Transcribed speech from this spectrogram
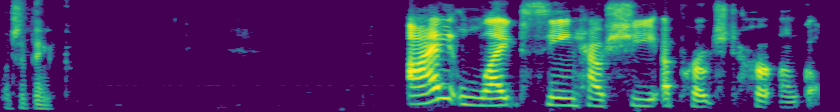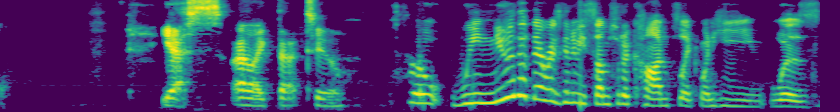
What you think? I liked seeing how she approached her uncle. yes, I like that too. So we knew that there was going to be some sort of conflict when he was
